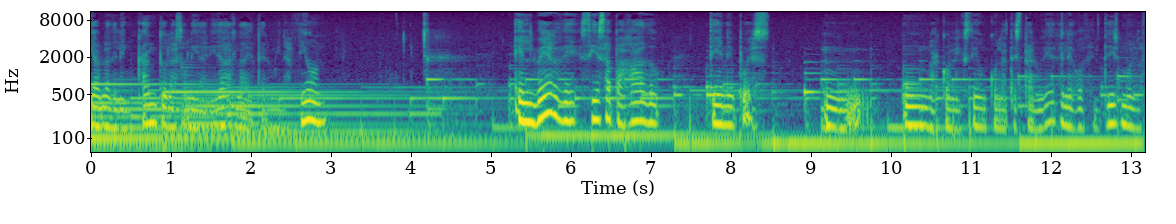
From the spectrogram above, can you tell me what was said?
y habla del encanto, la solidaridad, la determinación. El verde, si es apagado, tiene pues una conexión con la testarudez, el egocentrismo, los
